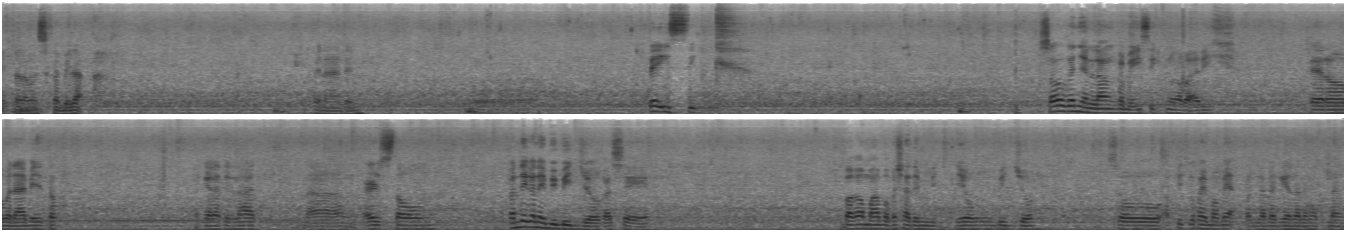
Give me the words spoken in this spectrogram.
Ito naman sa kabila. Open natin. Basic. So, ganyan lang ka-basic mga bari. Pero madami nito. Lagyan natin lahat ng airstone. Hindi ko na ibibideo kasi baka mahaba pa siya yung video. So, update ko kayo mamaya pag nalagyan na lahat ng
